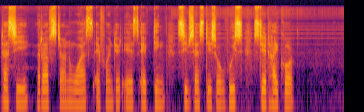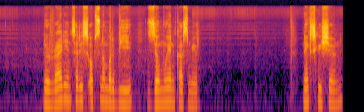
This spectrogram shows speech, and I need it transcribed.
Tashi Rafstan was appointed as acting Chief Justice of which state high court? The right answer is option number B, Jammu and Kashmir. Next question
